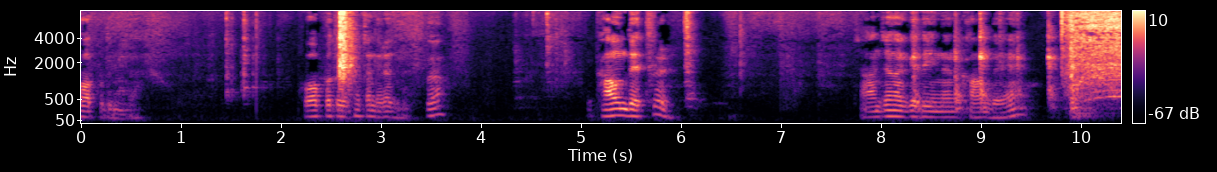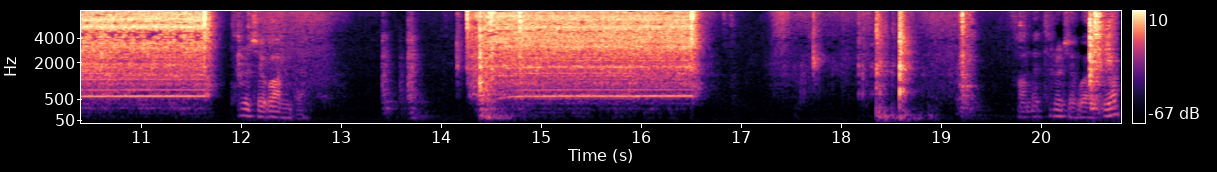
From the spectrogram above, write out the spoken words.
고압보드입니다. 고압보드를 살짝 내려주고요. 가운데 틀, 자, 안전하게 되어 있는 가운데 틀을 제거합니다. 가운데 틀을 제거하고요.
